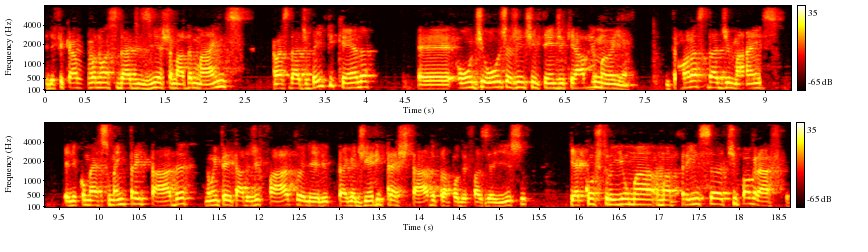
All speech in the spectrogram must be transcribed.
Ele ficava numa cidadezinha chamada Mainz, é uma cidade bem pequena, é, onde hoje a gente entende que é a Alemanha. Então, lá na cidade de Mainz, ele começa uma empreitada, uma empreitada de fato, ele, ele pega dinheiro emprestado para poder fazer isso, que é construir uma, uma prensa tipográfica.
